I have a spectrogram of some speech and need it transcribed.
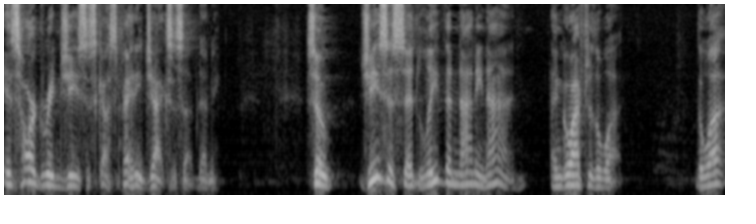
it's hard to read Jesus because Patty jacks us up, doesn't he? So Jesus said, leave the 99 and go after the what? The what?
